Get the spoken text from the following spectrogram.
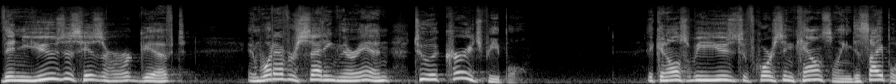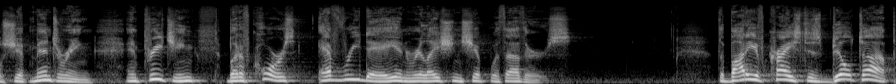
then uses his or her gift in whatever setting they're in to encourage people. It can also be used, of course, in counseling, discipleship, mentoring, and preaching, but of course, every day in relationship with others. The body of Christ is built up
